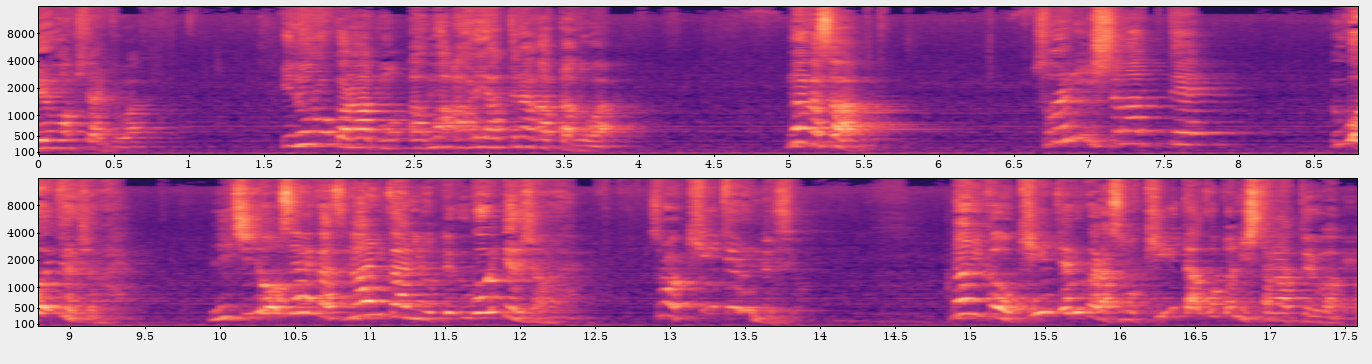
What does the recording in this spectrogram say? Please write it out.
電話来たりとか祈ろうかなと思ってあまああれやってなかったとか。なんかさそれに従って動いてるじゃない。日常生活何かによって動いてるじゃない。それは聞いてるんですよ。何かを聞いてるからその聞いたことに従ってるわけ。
